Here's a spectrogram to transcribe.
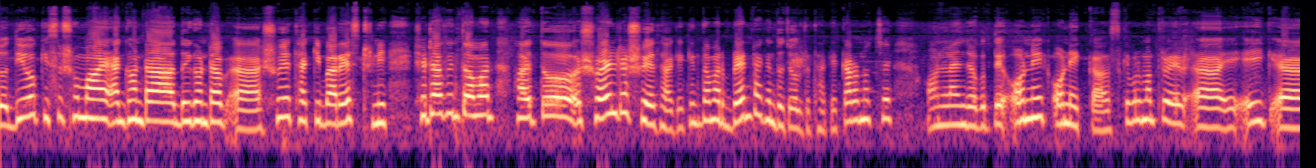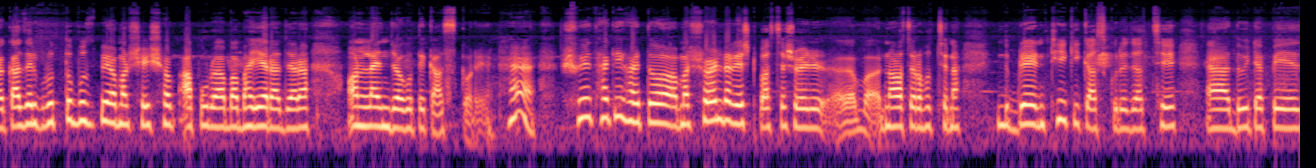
যদিও কিছু সময় এক ঘণ্টা দুই ঘণ্টা শুয়ে থাকি বা রেস্ট নিই সেটাও কিন্তু আমার হয়তো শরীরটা শুয়ে থাকে কিন্তু আমার ব্রেনটা কিন্তু চলতে থাকে। কারণ হচ্ছে অনলাইন জগতে অনেক অনেক কাজ। কেবলমাত্র এর, এই কাজের গুরুত্ব বুঝবে আমার সেই সব আপুরা বা ভাইয়ারা যারা অনলাইন জগতে কাজ করে। হ্যাঁ শুয়ে থাকি হয়তো আমার শরীরটা রেস্ট পাচ্ছে শরীর নড়াচড়া হচ্ছে না কিন্তু ব্রেন ঠিকই কাজ করে যাচ্ছে। দুইটা পেজ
